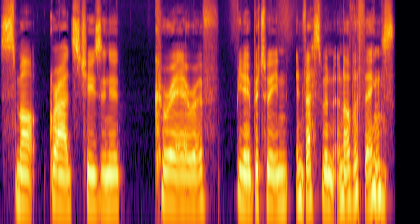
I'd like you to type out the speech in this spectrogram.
smart grads choosing a career of, you know, between investment and other things.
